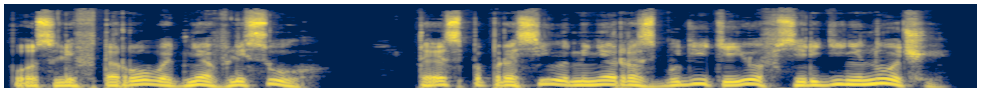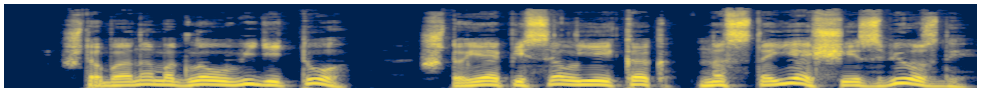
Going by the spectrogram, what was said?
После второго дня в лесу Тесс попросила меня разбудить ее в середине ночи, чтобы она могла увидеть то, что я описал ей как настоящие звезды.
